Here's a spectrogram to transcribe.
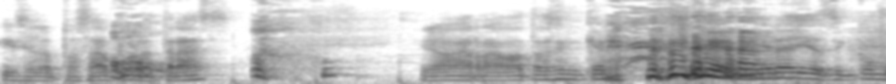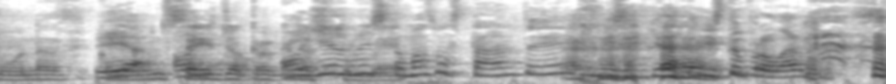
y se la pasaba por Oh. atrás. Y luego agarraba otra sin querer me diera y así como unas, como Y un seis "Oye, yo creo que Oye, las Luis, tomas bastante, ¿eh? Ni siquiera te he visto probarla. Sí.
